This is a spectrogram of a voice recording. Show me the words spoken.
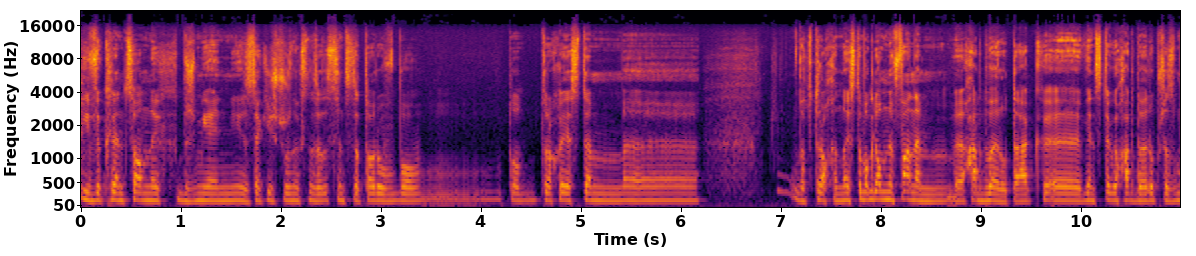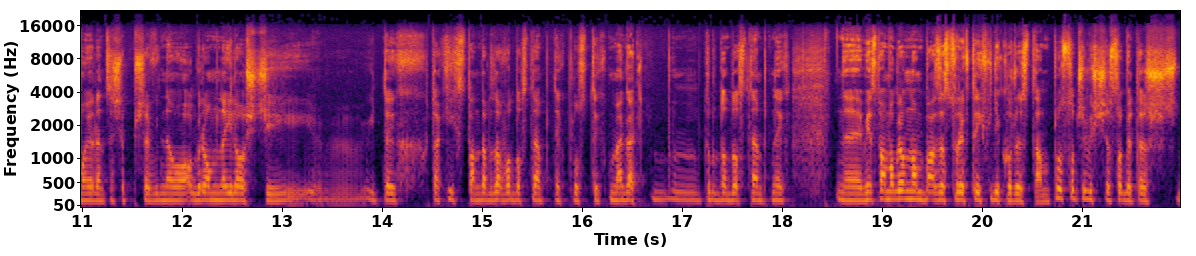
i wykręconych brzmień z jakichś różnych synte- syntezatorów, bo to trochę jestem... no trochę, no jestem ogromnym fanem e, hardware'u, tak, E, więc tego hardware'u przez moje ręce się przewinęło ogromne ilości i tych takich standardowo dostępnych, plus tych mega mm, trudno dostępnych, E, więc mam ogromną bazę, z której w tej chwili korzystam. Plus oczywiście sobie też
